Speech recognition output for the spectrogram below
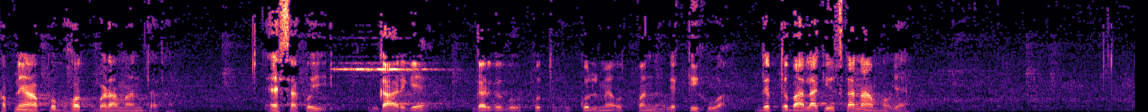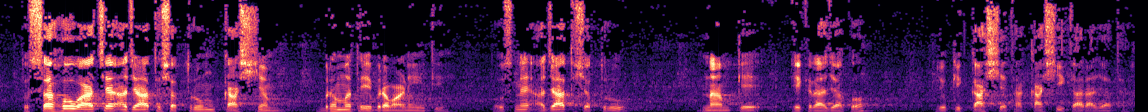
अपने आप को बहुत बड़ा मानता था। ऐसा कोई गार्ग्य गर्ग कुल में उत्पन्न व्यक्ति हुआ। दीप्त बाला की उसका नाम हो गया। तो स हो वाच अजात शत्रु काश्यम ब्रह्मते ब्रवाणी थी तो उसने अजात शत्रु नाम के एक राजा को जो कि काश्य था, काशी का राजा था।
